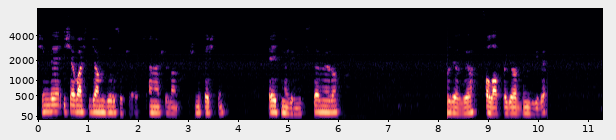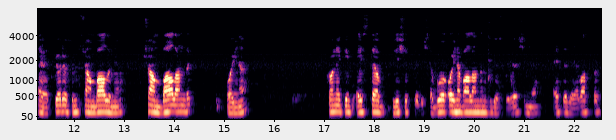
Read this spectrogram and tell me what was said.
Şimdi işe başlayacağımız yeri seçiyoruz. Hemen şuradan şunu seçtim. Eğitime girmek istemiyorum. Burada yazıyor. Sol altta gördüğünüz gibi. Evet görüyorsunuz şu an bağlanıyor. Şu an bağlandık oyuna. Connecting Established dedi. İşte bu oyuna bağlandığınızı gösteriyor. Şimdi SSC'ye bastım.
